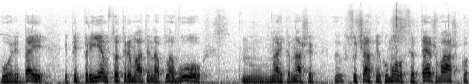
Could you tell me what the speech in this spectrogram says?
хворі. Да, і підприємство тримати на плаву, ну, знаєте, в наших е, сучасних умовах це теж важко.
